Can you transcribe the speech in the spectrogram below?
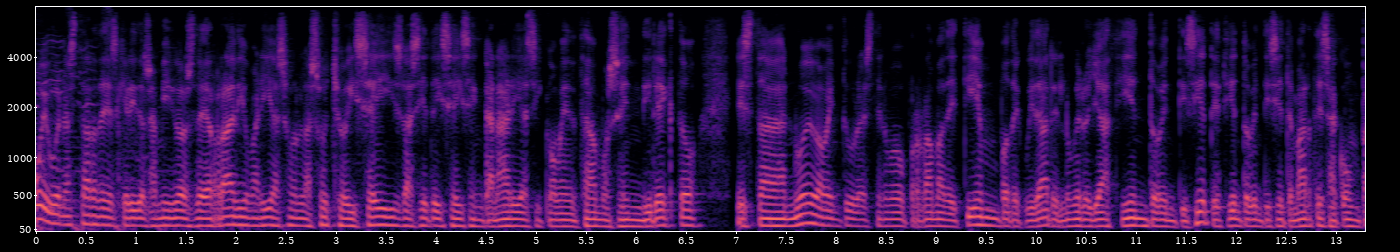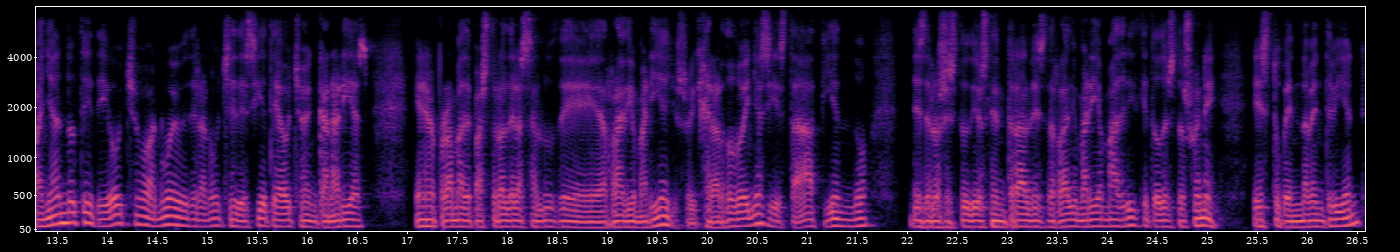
Muy buenas tardes, queridos amigos de Radio María. Son las 8 y 6, las 7 y 6 en Canarias y comenzamos en directo esta nueva aventura, este nuevo programa de Tiempo de Cuidar, el número ya 127, 127 martes, acompañándote de 8 a 9 de la noche, de 7 a 8 en Canarias, en el programa de Pastoral de la Salud de Radio María. Yo soy Gerardo Dueñas y está haciendo desde los estudios centrales de Radio María en Madrid que todo esto suene estupendamente bien.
